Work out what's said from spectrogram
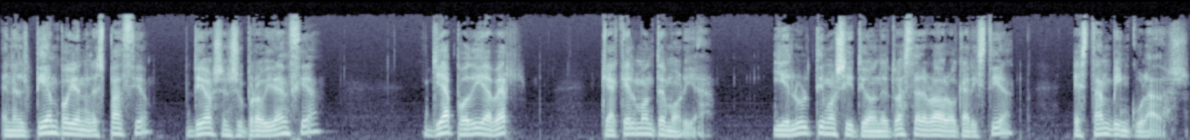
en el tiempo y en el espacio, Dios en su providencia ya podía ver que aquel monte Moria y el último sitio donde tú has celebrado la Eucaristía están vinculados.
